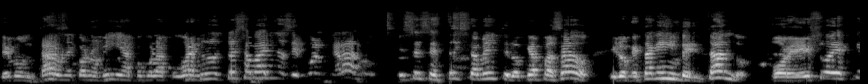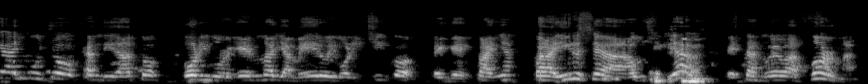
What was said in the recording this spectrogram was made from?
de montar una economía como la cubana. No, toda esa vaina se fue al carajo. Eso es estrictamente lo que ha pasado y lo que están es inventando. Por eso es que hay muchos candidatos boliburgués, mayamero y bolichico en España para irse a auxiliar estas nuevas formas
